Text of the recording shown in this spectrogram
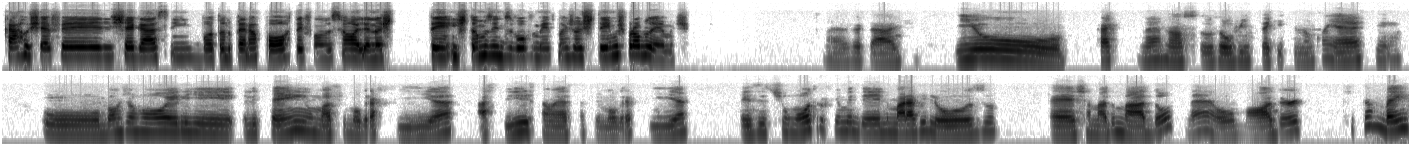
carro-chefe ele chegar assim, botando o pé na porta e falando assim: olha, nós estamos em desenvolvimento, mas nós temos problemas. É verdade. E o, né, nossos ouvintes aqui que não conhecem, o Bong Joon-ho, ele, ele tem uma filmografia, assistam essa filmografia. Existe um outro filme dele maravilhoso, é, chamado Mado, né, ou Mother, que também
